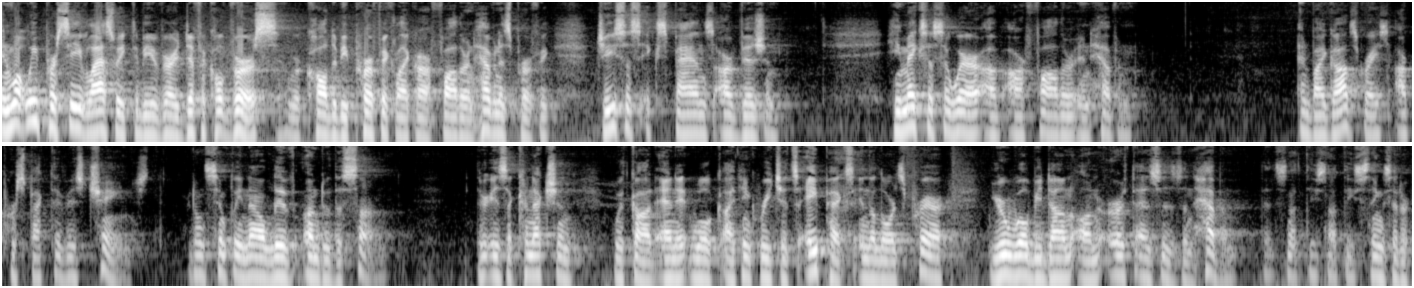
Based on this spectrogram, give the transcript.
In what we perceived last week to be a very difficult verse, we're called to be perfect like our Father in heaven is perfect. Jesus expands our vision. He makes us aware of our Father in heaven. And by God's grace, our perspective is changed. We don't simply now live under the sun. There is a connection with God, and it will, I think, reach its apex in the Lord's Prayer Your will be done on earth as is in heaven. It's not these, not these things that are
